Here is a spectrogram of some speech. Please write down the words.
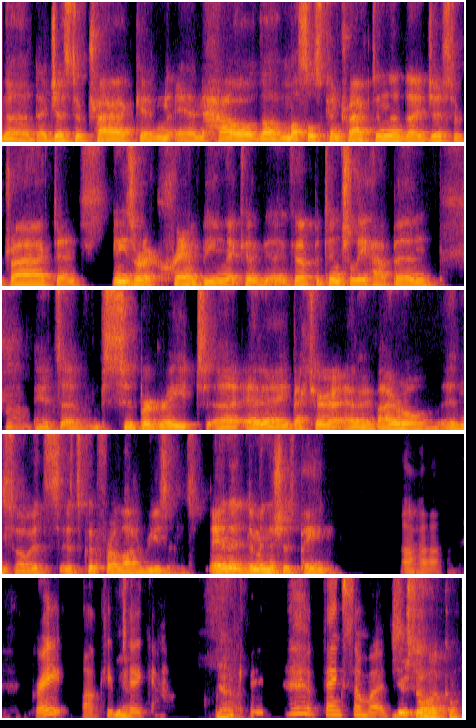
the digestive tract and and how the muscles contract in the digestive tract and any sort of cramping that can, can potentially happen. Hmm. It's a super great uh, antibacterial, antiviral, and so it's it's good for a lot of reasons, and it diminishes pain. Uh huh. Great. I'll keep yeah. taking it. Yeah. Okay. Thanks so much. You're so welcome.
